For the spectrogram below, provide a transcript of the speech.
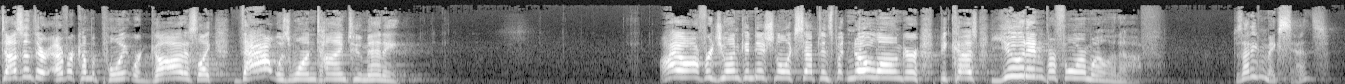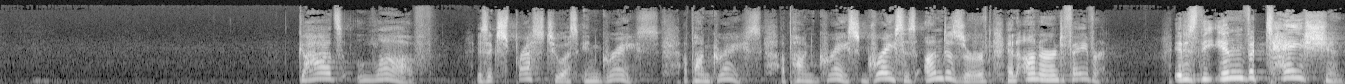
Doesn't there ever come a point where God is like, that was one time too many? I offered you unconditional acceptance, but no longer because you didn't perform well enough. Does that even make sense? God's love is expressed to us in grace, upon grace, upon grace. Grace is undeserved and unearned favor. It is the invitation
